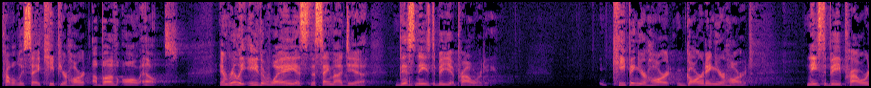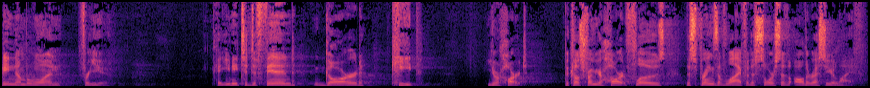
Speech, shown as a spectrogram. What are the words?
probably say keep your heart above all else. And really, either way, it's the same idea. This needs to be a priority. Keeping your heart, guarding your heart, needs to be priority number one for you. Okay, you need to defend, guard, keep your heart. Because from your heart flows the springs of life or the source of all the rest of your life.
